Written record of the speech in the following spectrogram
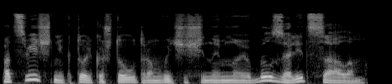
Подсвечник, только что утром вычищенный мною, был залит салом.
